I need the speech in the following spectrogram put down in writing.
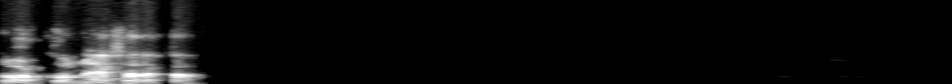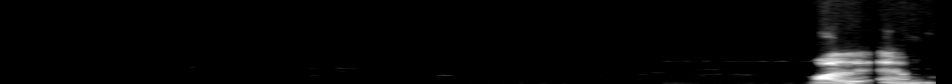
रॉड को हमने ऐसा रखा। एम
